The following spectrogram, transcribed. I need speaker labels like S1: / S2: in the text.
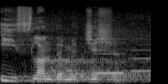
S1: East London Magician.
